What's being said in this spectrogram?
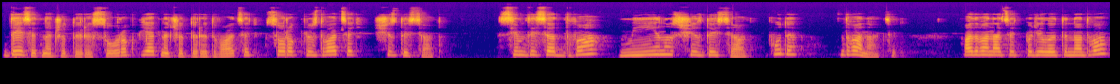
10 на 4 40, 5 на 4 20, 40 плюс 20 60. 72 мінус 60 буде 12. А 12 поділити на 2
